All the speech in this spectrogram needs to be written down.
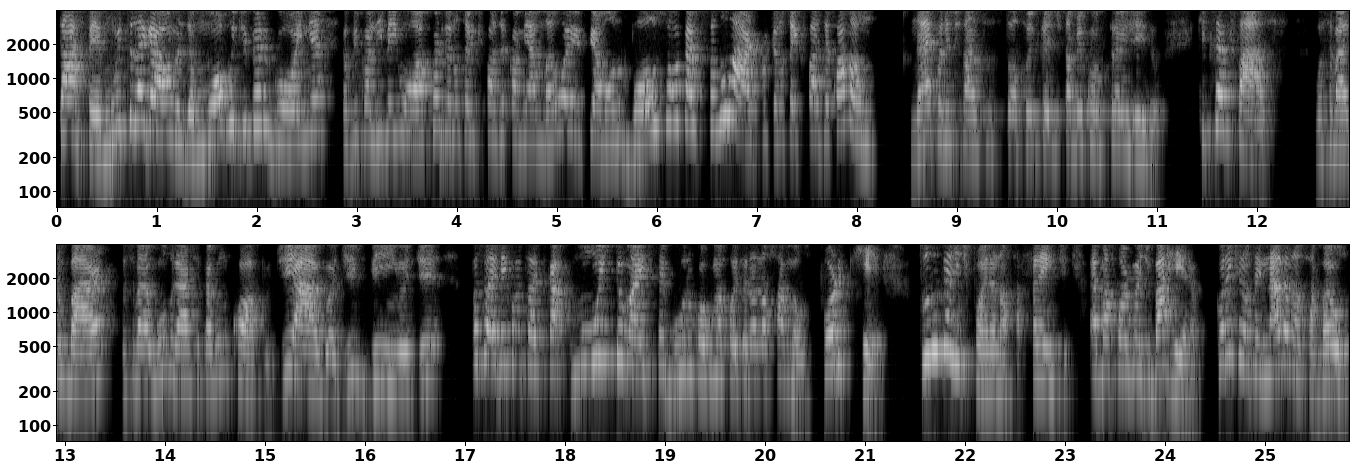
Tá, Fê, muito legal, mas eu morro de vergonha, eu fico ali meio awkward, eu não tenho o que fazer com a minha mão, eu enfio a mão no bolso ou eu pego o celular, porque eu não tenho o que fazer com a mão, né? Quando a gente tá nessas situações que a gente tá meio constrangido. O que, que você faz? Você vai no bar, você vai em algum lugar, você pega um copo de água, de vinho, de. Você vai ver como você vai ficar muito mais seguro com alguma coisa na nossa mão. Por quê? Tudo que a gente põe na nossa frente é uma forma de barreira. Quando a gente não tem nada na nossa mão,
